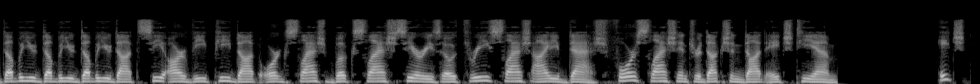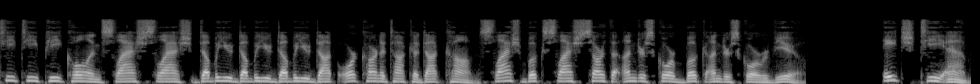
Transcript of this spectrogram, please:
www.crvp.org book slash series 03 slash ieb 4 introduction.htm http www.orkarnataka.com book slash sartha book review htm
